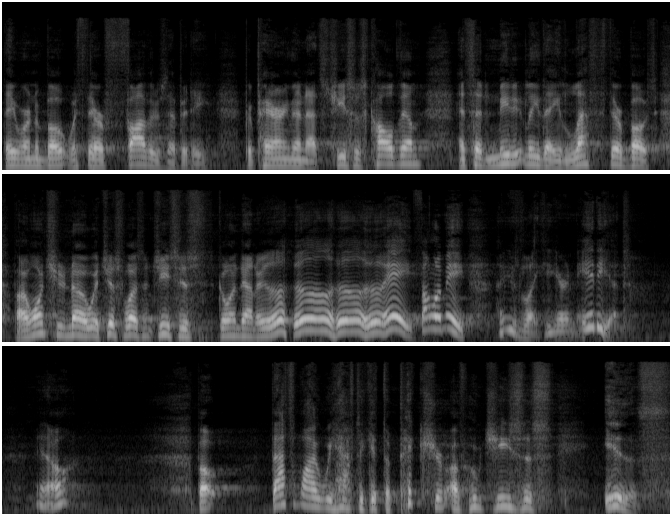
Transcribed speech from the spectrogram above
They were in a boat with their father Zebedee, preparing their nets. Jesus called them and said immediately they left their boats. But I want you to know it just wasn't Jesus going down there, hey, follow me. He was like, you're an idiot, you know? But That's why we have to get the picture of who Jesus is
